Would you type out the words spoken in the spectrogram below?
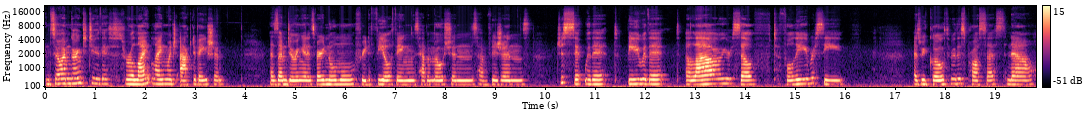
And so I'm going to do this through a light language activation. As I'm doing it, it's very normal you to feel things, have emotions, have visions. Just sit with it, be with it, allow yourself to fully receive. As we go through this process now,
